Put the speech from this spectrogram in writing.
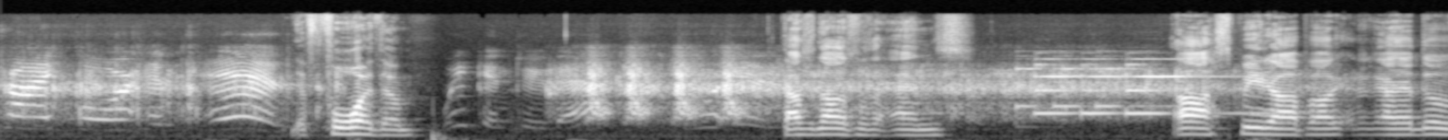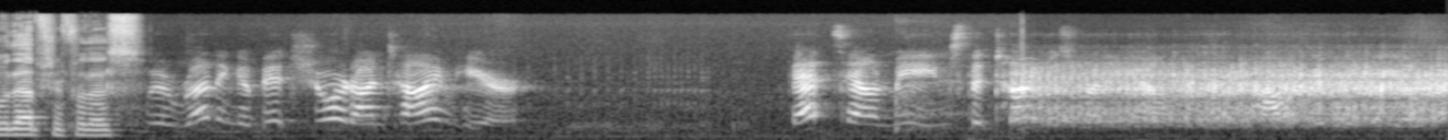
try for an N. Yeah, four of them. We can do that. Thousand dollars for the ends. Ah, speed up. I gotta do a redemption for this. We're running a bit short on time here. That sound means that time is running out. I'll give the wheel a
